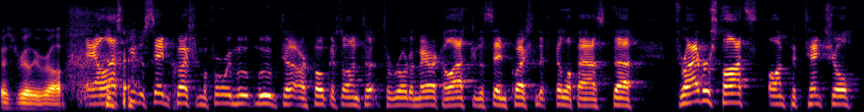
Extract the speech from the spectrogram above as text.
it was really rough. hey, I'll ask you the same question before we move move to our focus on to, to Road America. I'll ask you the same question that Philip asked. Uh, drivers' thoughts on potential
